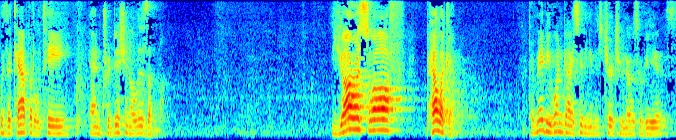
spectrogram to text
with a capital T and traditionalism? Yaroslav Pelikan. There may be one guy sitting in this church who knows who he is.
